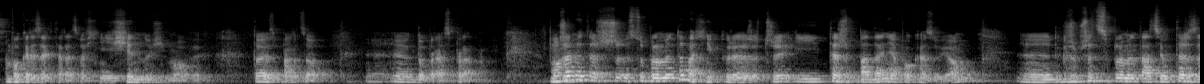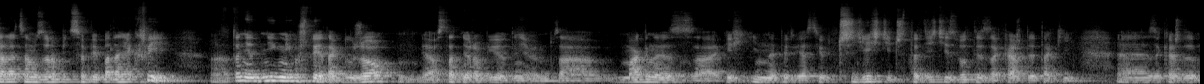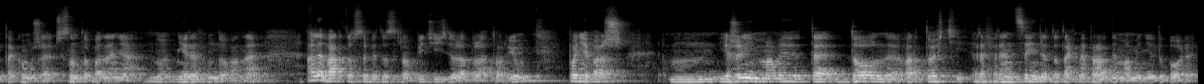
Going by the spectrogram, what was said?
w okresach teraz właśnie jesienno-zimowych. To jest bardzo e, dobra sprawa. Możemy też suplementować niektóre rzeczy i też badania pokazują, e, tylko że przed suplementacją też zalecam zrobić sobie badania krwi. To nie, nie, nie kosztuje tak dużo. Ja ostatnio robiłem, nie wiem, za magnez, za jakieś inne pierwiastki 30-40 zł za każdy taki, e, za każdą taką rzecz. Są to badania no, nierefundowane, ale warto sobie to zrobić, iść do laboratorium, ponieważ jeżeli mamy te dolne wartości referencyjne, to tak naprawdę mamy niedobory.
